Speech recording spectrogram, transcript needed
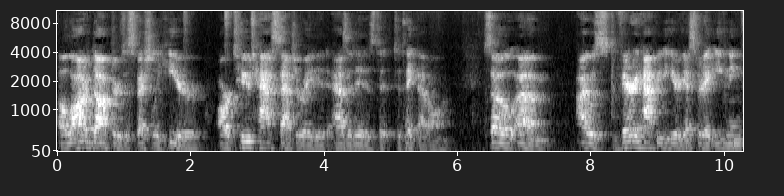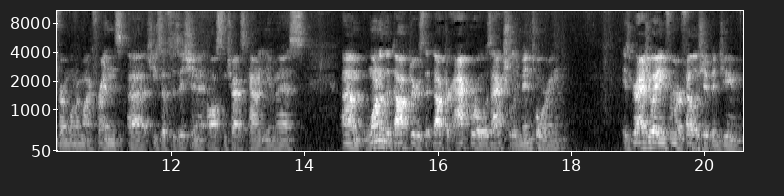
a lot of doctors, especially here, are too task saturated as it is to, to take that on. So um, I was very happy to hear yesterday evening from one of my friends. Uh, she's a physician at Austin Travis County EMS. Um, one of the doctors that Dr. Ackrell was actually mentoring is graduating from her fellowship in June,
